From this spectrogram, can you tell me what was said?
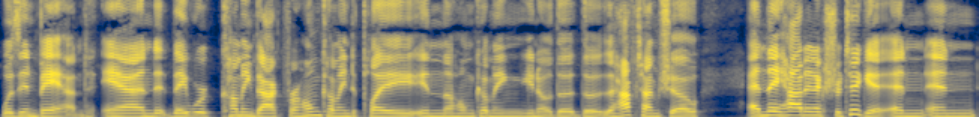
was in band, and they were coming back for homecoming to play in the homecoming, you know, the the, the halftime show, and they had an extra ticket, and and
